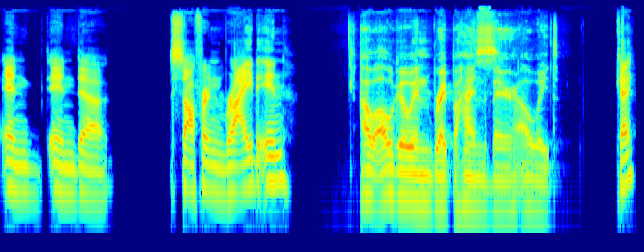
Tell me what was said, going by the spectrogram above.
and and uh, Sovereign ride in. I'll, I'll go in right behind the bear. I'll wait. Okay.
